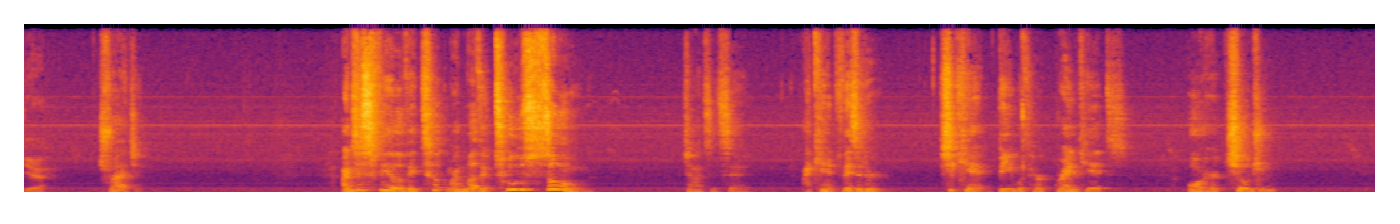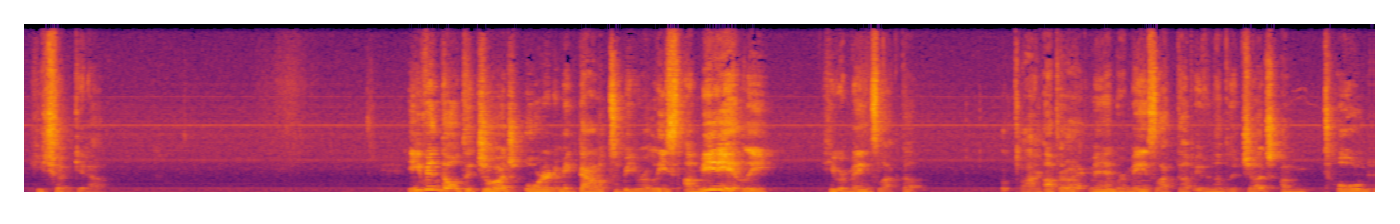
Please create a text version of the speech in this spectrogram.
Yeah. Tragic. I just feel they took my mother too soon, Johnson said. I can't visit her. She can't be with her grandkids or her children. He shouldn't get out. Even though the judge ordered McDonald to be released immediately, he remains locked up. Locked A up. black man remains locked up even though the judge um, told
